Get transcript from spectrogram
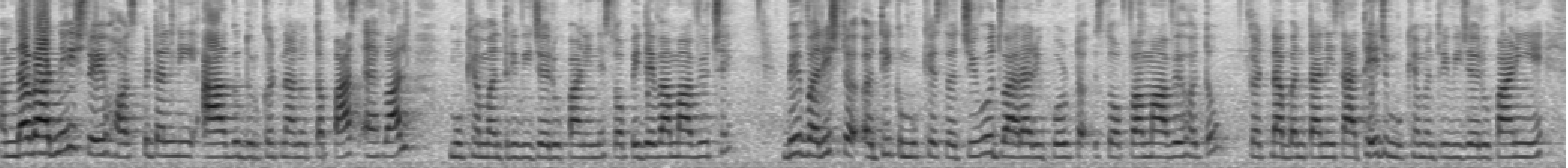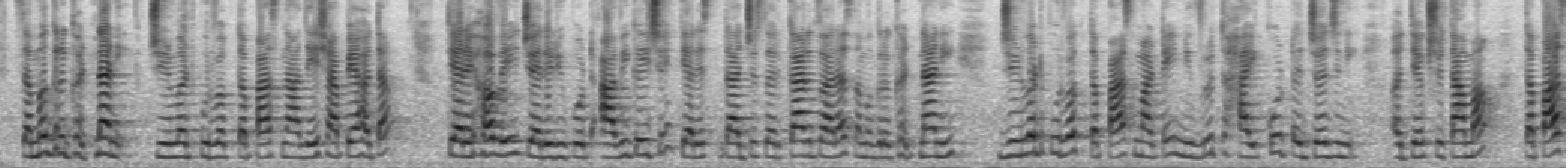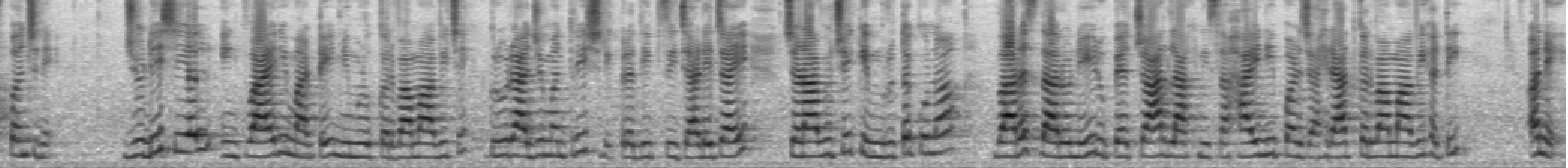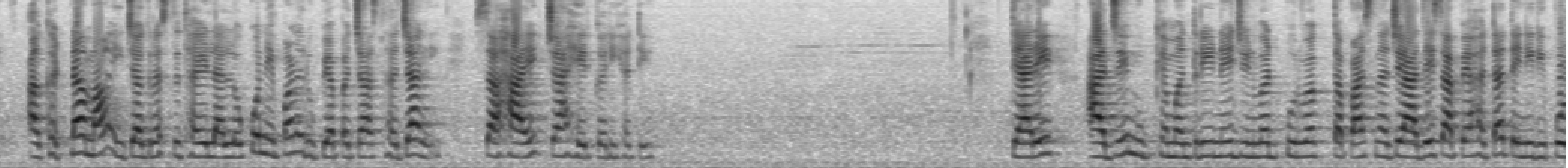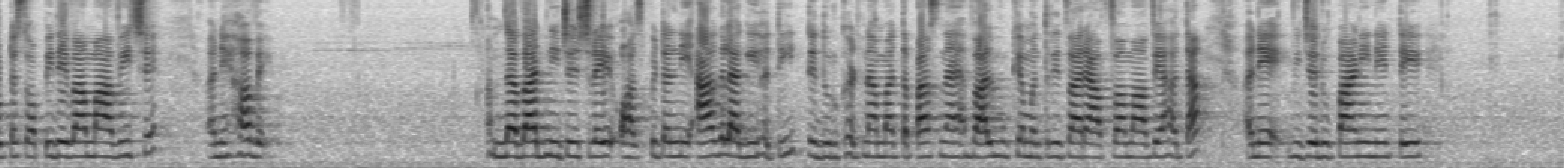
અમદાવાદની શ્રેય હોસ્પિટલની આગ, દુર્ઘટનાનો તપાસ અહેવાલ મુખ્યમંત્રી વિજય રૂપાણીને સોંપી દેવામાં આવ્યો છે. બે વરિષ્ઠ અધિક મુખ્ય સચિવો દ્વારા રિપોર્ટ સોંપવામાં આવ્યો હતો. ઘટના બનતાની સાથે જ મુખ્યમંત્રી વિજય રૂપાણીએ સમગ્ર ઘટનાની ઝીણવટપૂર્વક તપાસના આદેશ આપ્યા હતા. ત્યારે હવે જ્યારે રિપોર્ટ આવી ગઈ છે, ત્યારે રાજ્ય સરકાર દ્વારા સમગ્ર ઘટનાની ઝીણવટપૂર્વક તપાસ માટે નિવૃત્ત હાઈકોર્ટ જજની અધ્યક્ષતામાં તપાસ પંચને જ્યુડિશિયલ ઇન્ક્વાયરી માટે નિમણૂક કરવામાં આવી છે. ગૃહ રાજ્યમંત્રી શ્રી પ્રદીપસિંહ જાડેજાએ જણાવ્યું છે કે મૃતકોના વારસદારોને રૂપિયા ચાર લાખની સહાયની પણ જાહેરાત કરવામાં આવી હતી અને આ ઘટનામાં ઈજાગ્રસ્ત થયેલા લોકોને પણ રૂપિયા પચાસ હજારની સહાય જાહેર કરી હતી. ત્યારે આજે મુખ્યમંત્રીને ઝીણવટપૂર્વક તપાસના જે આદેશ આપ્યા હતા તેની રિપોર્ટ સોંપી દેવામાં આવી છે અને હવે અમદાવાદની જે શ્રેય હોસ્પિટલની આગ લાગી હતી, તે દુર્ઘટનામાં તપાસના અહેવાલ મુખ્યમંત્રી દ્વારા આપવામાં આવ્યા હતા અને વિજય રૂપાણીને તે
